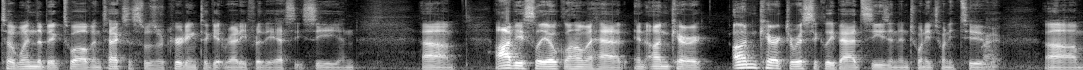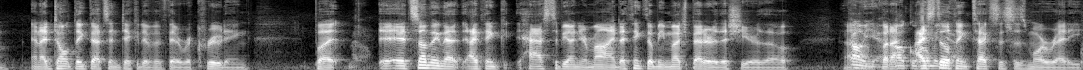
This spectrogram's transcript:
to win the Big Twelve, and Texas was recruiting to get ready for the SEC. And um, obviously, Oklahoma had an uncharac- uncharacteristically bad season in 2022, Right. um, and I don't think that's indicative of their recruiting. But No. it's something that I think has to be on your mind. I think they'll be much better this year, though. Oh, Um, yeah. but I, I still yeah. think Texas is more ready.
